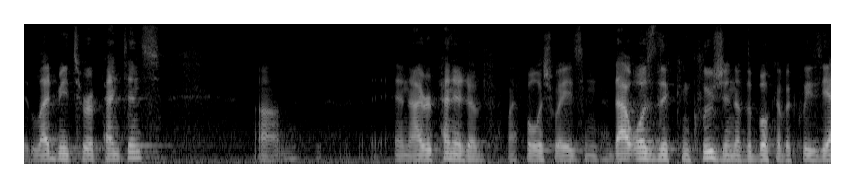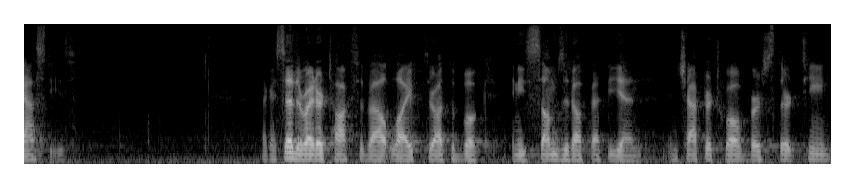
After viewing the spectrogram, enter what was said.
It led me to repentance, um, and I repented of my foolish ways, and that was the conclusion of the book of Ecclesiastes. Like I said, the writer talks about life throughout the book, and he sums it up at the end in chapter 12, verse 13.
